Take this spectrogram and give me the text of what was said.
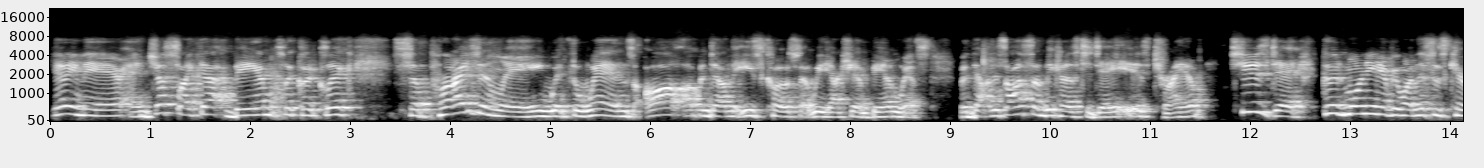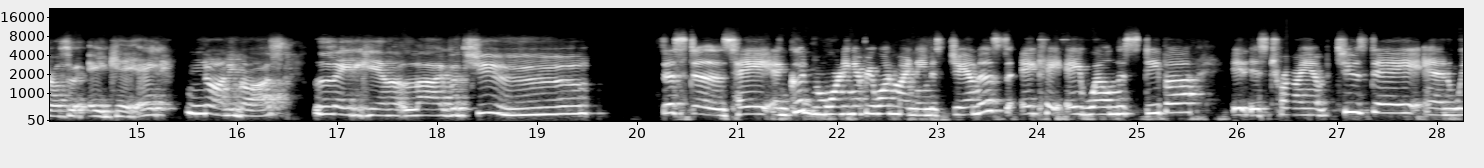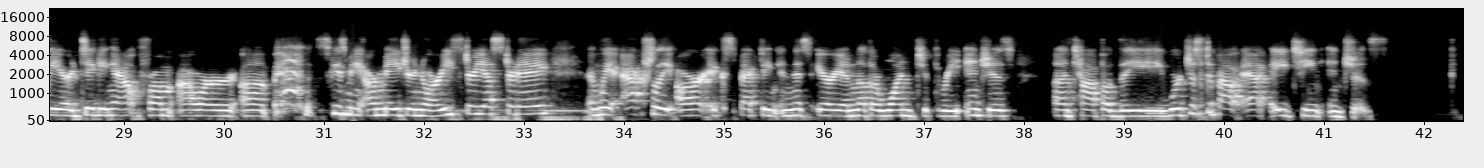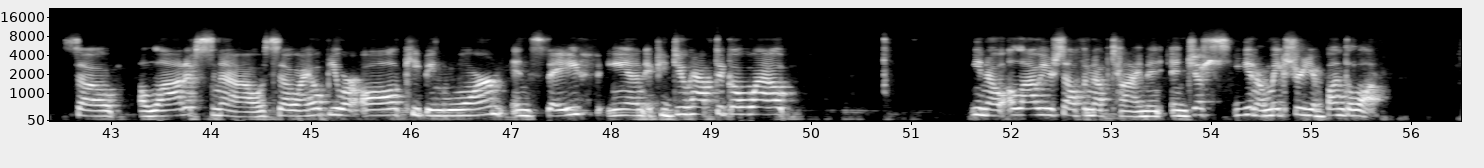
Getting there, and just like that, bam, click, click, click. Surprisingly, with the winds all up and down the East Coast, that we actually have bandwidths. But that is awesome because today is Triumph Tuesday. Good morning, everyone. This is Carol Sue, aka Naughty Boss, Lady Canna, live with two sisters. Hey, and good morning, everyone. My name is Janice, aka Wellness Diva. It is Triumph Tuesday, and we are digging out from our, um, excuse me, our major nor'easter yesterday. And we actually are expecting in this area another one to three inches on top of the, we're just about at 18 inches. So a lot of snow. So I hope you are all keeping warm and safe. And if you do have to go out, you know, allow yourself enough time and, and just, you know, make sure you bundle up.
